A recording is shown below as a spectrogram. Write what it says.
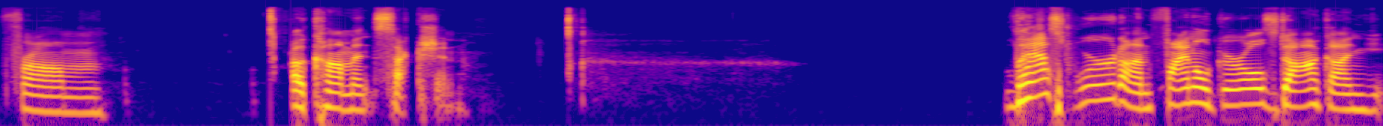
from a comment section. Last word on Final Girls doc on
